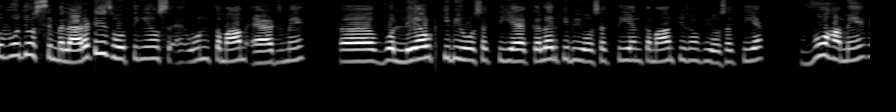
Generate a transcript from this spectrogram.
तो वो जो सिमिलैरिटीज़ होती हैं उस, उन तमाम एड्स में वो लेआउट की भी हो सकती है कलर की भी हो सकती है, इन तमाम चीज़ों की हो सकती है, वो हमें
